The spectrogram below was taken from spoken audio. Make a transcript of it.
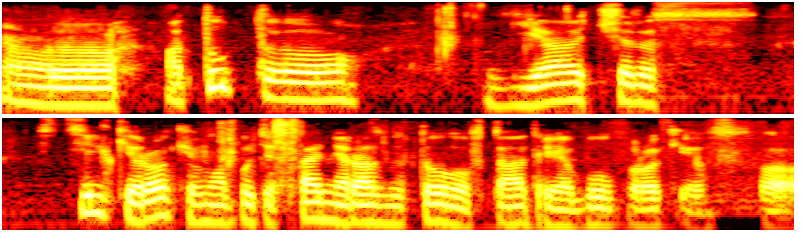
Е, А тут е, я через стільки років, мабуть, останній раз до того в театрі я був років е,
